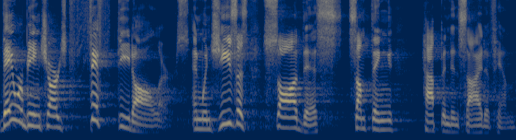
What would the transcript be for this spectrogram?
they were being charged $50. And when Jesus saw this, something happened inside of him.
